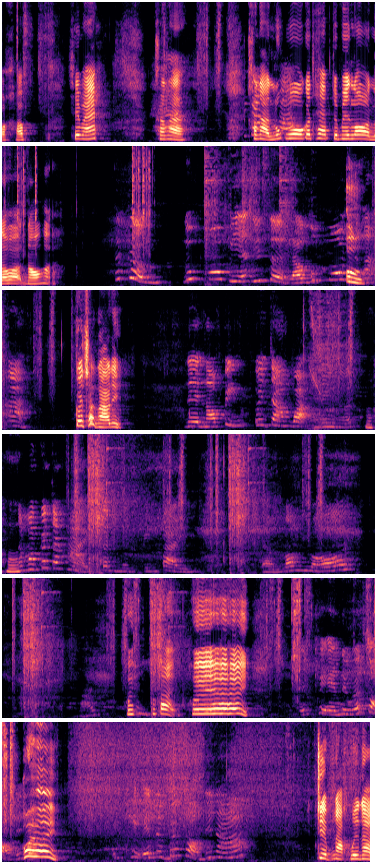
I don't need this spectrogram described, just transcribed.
อะครับ ใช่ไหมขนาดขนาดลูกโม่ก็แทบจะไม่รอดแล้วอะน้องอะถ้าเกิดลูกโม่เบียร์ที่เสร็จแล้วลูกโม่เออชนะอะก็ชนะดิเนนน้องปิงไปจังหวะหนึ่งนะอือฮึแล้วมันก็จะหายจากเนนปิงไปแต่ล่องร้อยไหน เฮ้ยไม่ได้เฮ้ยเฮ้ยเฮ้ย SK หนึ่งและสองด้วยเฮ้ยเฮ้ย SK หนึ่งและสองด้วยนะเจ็บหนักเลยนะ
